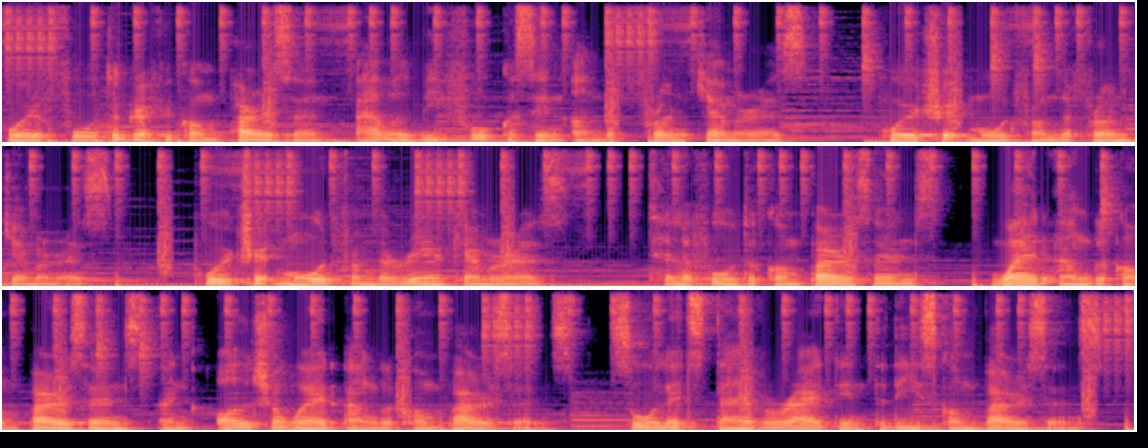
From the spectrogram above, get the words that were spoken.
For the photography comparison, I will be focusing on the front cameras, portrait mode from the front cameras, portrait mode from the rear cameras, telephoto comparisons, wide angle comparisons, and ultra wide angle comparisons. So let's dive right into these comparisons.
